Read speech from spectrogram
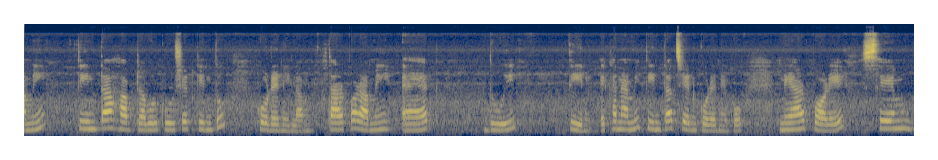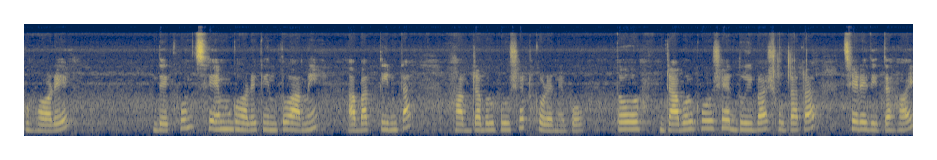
আমি তিনটা হাফ ডাবল ক্রোশেট কিন্তু করে নিলাম। তারপর আমি এক, দুই, তিন, এখানে আমি তিনটা চেন করে নেব। নেয়ার পরে সেম ঘরে, দেখুন সেম ঘরে কিন্তু আমি আবার তিনটা হাফ ডাবল ক্রোশেট করে নেব। তো ডাবল ক্রোশেট দুইবার সুতাটা ছেড়ে দিতে হয়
